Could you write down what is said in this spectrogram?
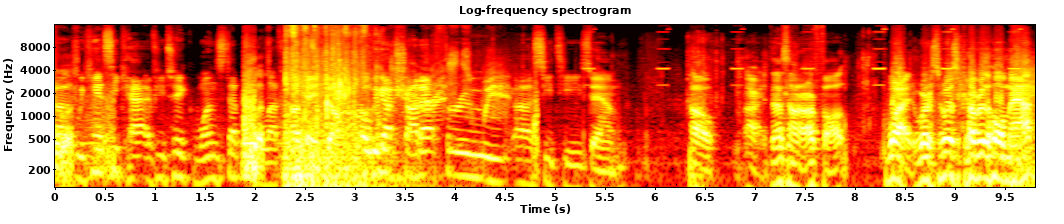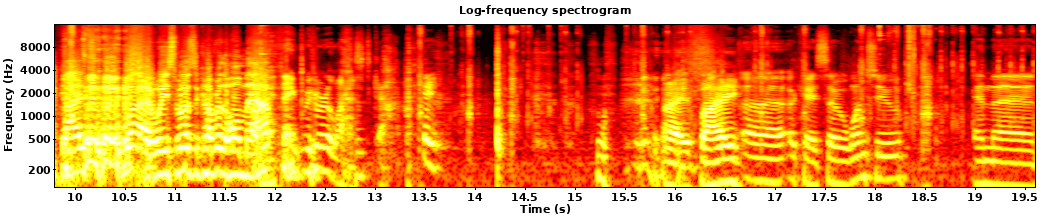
Uh, we can't see cat if you take one step to the left. Okay, don't. Oh, we got shot at through uh, CT. so- Damn. Oh, all right. That's not our fault. What? We're supposed to cover the whole map, guys? what? Are we supposed to cover the whole map? I think we were last guy. all right. Bye. Uh, okay, so one, two, and then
